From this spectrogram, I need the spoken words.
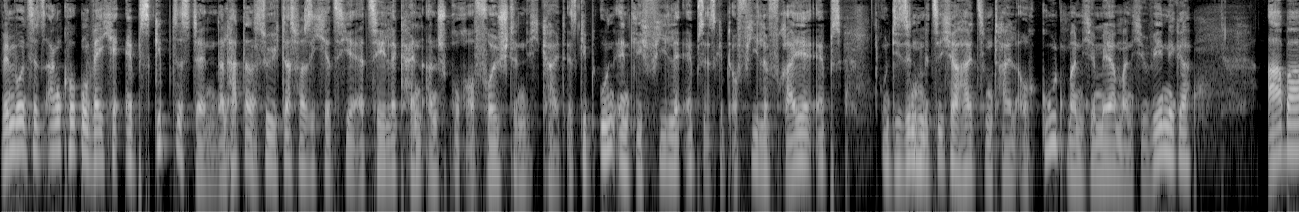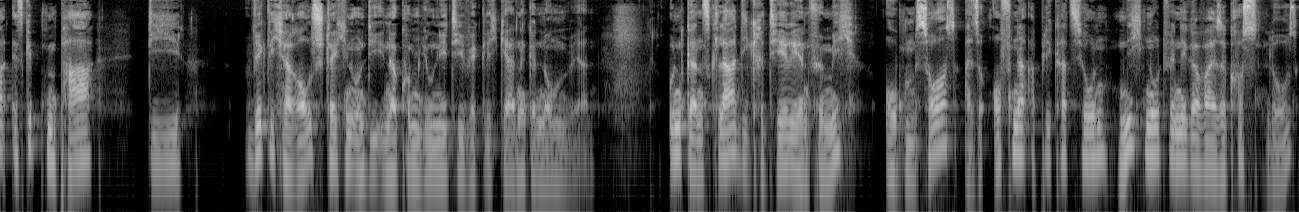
Wenn wir uns jetzt angucken, welche Apps gibt es denn, dann hat natürlich das, was ich jetzt hier erzähle, keinen Anspruch auf Vollständigkeit. Es gibt unendlich viele Apps, es gibt auch viele freie Apps und die sind mit Sicherheit zum Teil auch gut, manche mehr, manche weniger. Aber es gibt ein paar, die wirklich herausstechen und die in der Community wirklich gerne genommen werden. Und ganz klar, die Kriterien für mich, Open Source, also offene Applikationen, nicht notwendigerweise kostenlos.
